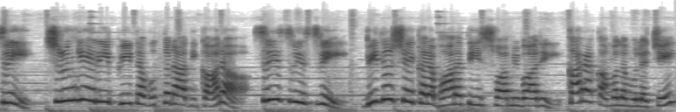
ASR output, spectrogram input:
శ్రీ శృంగేరి పీఠ ఉత్తరాధికార శ్రీ శ్రీ శ్రీ విధుశేఖర భారతీ స్వామివారి కర కమలములచే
